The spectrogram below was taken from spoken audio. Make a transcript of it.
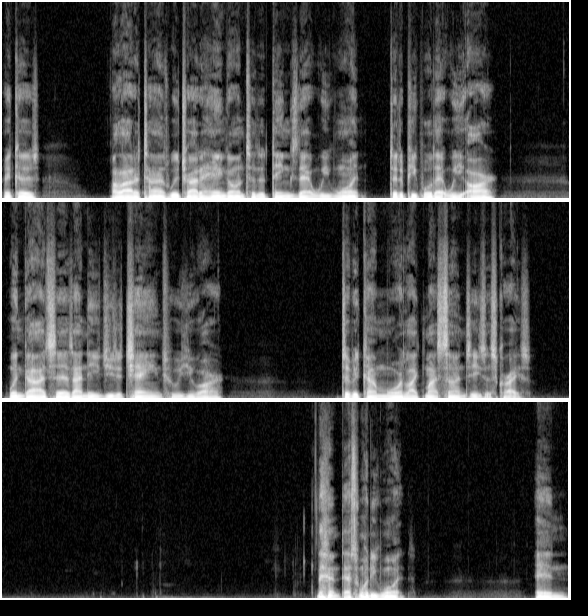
because a lot of times we try to hang on to the things that we want, to the people that we are, when God says, I need you to change who you are to become more like my son, Jesus Christ. That's what he wants. And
